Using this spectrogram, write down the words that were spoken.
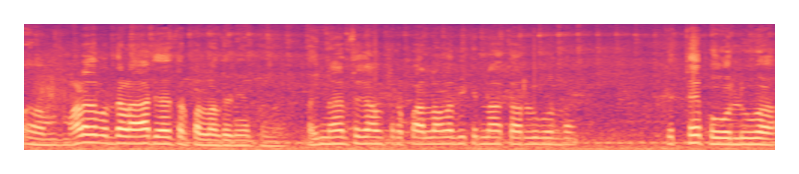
ਮਾੜੇ ਦੇ ਬੱਦਲ ਆ ਜਾਏ ਤਰਪਾਲਾਂ ਦੇਣੀਆਂ ਪਈਆਂ ਇੰਨਾ ਇੰਤਜ਼ਾਮ ਤਰਪਾਲਾਂ ਦਾ ਵੀ ਕਿੰਨਾ ਕਰ ਲੂ ਬੰਦਾ ਕਿੱਥੇ ਫੋਲ ਲੂਗਾ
